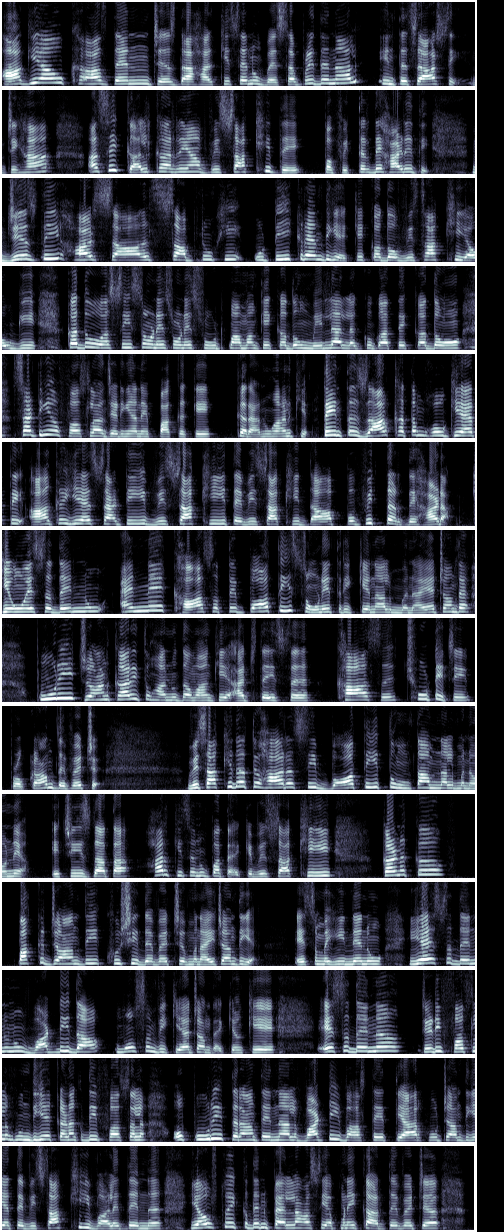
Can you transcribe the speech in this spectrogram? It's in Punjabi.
ਆ ਗਿਆ ਉਹ ਖਾਸ ਦਿਨ ਜਿਸ ਦਾ ਹਰ ਕਿਸੇ ਨੂੰ ਬੇਸਬਰੀ ਦੇ ਨਾਲ ਇੰਤਜ਼ਾਰ ਸੀ। ਜੀ ਹਾਂ, ਅਸੀਂ ਗੱਲ ਕਰ ਰਹੇ ਹਾਂ ਵਿਸਾਖੀ ਦੇ ਪਵਿੱਤਰ ਦਿਹਾੜੇ ਦੀ, ਜਿਸ ਦੀ ਹਰ ਸਾਲ ਸਭ ਨੂੰ ਹੀ ਉਡੀਕ ਰਹਿੰਦੀ ਹੈ ਕਿ ਕਦੋਂ ਵਿਸਾਖੀ ਆਊਗੀ, ਕਦੋਂ ਅਸੀਂ ਸੋਹਣੇ ਸੋਹਣੇ ਸੂਟ ਪਾਵਾਂਗੇ, ਕਦੋਂ ਮੇਲਾ ਲੱਗੂਗਾ ਤੇ ਕਦੋਂ ਸਾਡੀਆਂ ਫਸਲਾਂ ਜਿਹੜੀਆਂ ਨੇ ਪੱਕ ਕੇ ਘਰਾਂ ਨੂੰ ਆਣਗੀਆਂ ਤੇ ਇੰਤਜ਼ਾਰ ਖਤਮ ਹੋ ਗਿਆ ਤੇ ਆ ਗਈ ਹੈ ਸਾਡੀ ਵਿਸਾਖੀ ਤੇ ਵਿਸਾਖੀ ਦਾ ਪਵਿੱਤਰ ਦਿਹਾੜਾ। ਕਿਉਂ ਇਸ ਦਿਨ ਨੂੰ ਐਨੇ ਖਾਸ ਅਤੇ ਬਹੁਤ ਹੀ ਸੋਹਣੇ ਤਰੀਕੇ ਨਾਲ ਮਨਾਇਆ ਜਾਂਦਾ ਹੈ? ਪੂਰੀ ਜਾਣਕਾਰੀ ਤੁਹਾਨੂੰ ਦਵਾਂਗੇ ਅੱਜ ਦੇ ਇਸ ਖਾਸ ਛੋਟੇ ਜਿਹੇ ਪ੍ਰੋਗਰਾਮ ਦੇ ਵਿੱਚ। ਵਿਸਾਖੀ ਦਾ ਤਿਉਹਾਰ ਅਸੀਂ ਬਹੁਤ ਹੀ ਧੂਮਧਾਮ ਨਾਲ ਮਨਾਉਂਦੇ ਆ ਇਹ ਚੀਜ਼ ਦਾ ਤਾਂ ਹਰ ਕਿਸੇ ਨੂੰ ਪਤਾ ਹੈ ਕਿ ਵਿਸਾਖੀ ਕਣਕ ਪੱਕ ਜਾਣ ਦੀ ਖੁਸ਼ੀ ਦੇ ਵਿੱਚ ਮਨਾਈ ਜਾਂਦੀ ਹੈ। ਇਸ ਮਹੀਨੇ ਨੂੰ ਜਾਂ ਇਸ ਦਿਨ ਨੂੰ ਵਾਢੀ ਦਾ ਮੌਸਮ ਵੀ ਕਿਹਾ ਜਾਂਦਾ ਹੈ, ਕਿਉਂਕਿ ਇਸ ਦਿਨ ਜਿਹੜੀ ਫਸਲ ਹੁੰਦੀ ਹੈ, ਕਣਕ ਦੀ ਫਸਲ, ਉਹ ਪੂਰੀ ਤਰ੍ਹਾਂ ਦੇ ਨਾਲ ਵਾਢੀ ਵਾਸਤੇ ਤਿਆਰ ਹੋ ਜਾਂਦੀ ਹੈ ਤੇ ਵਿਸਾਖੀ ਵਾਲੇ ਦਿਨ ਜਾਂ ਉਸ ਤੋਂ ਇੱਕ ਦਿਨ ਪਹਿਲਾਂ ਅਸੀਂ ਆਪਣੇ ਘਰ ਦੇ ਵਿੱਚ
